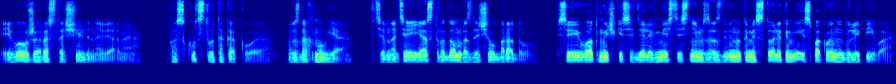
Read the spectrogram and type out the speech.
Его уже растащили, наверное. Паскудство-то какое. Вздохнул я. В темноте я с трудом различил бороду. Все его отмычки сидели вместе с ним за сдвинутыми столиками и спокойно дули пиво.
